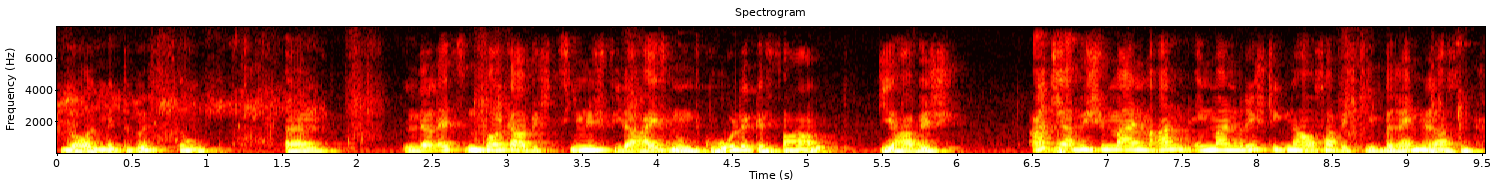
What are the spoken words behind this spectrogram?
Lol, mit Rüstung. Ähm, in der letzten Folge habe ich ziemlich viele Eisen und Kohle gefahren. Die habe ich. Ah, die habe ich in meinem An in meinem richtigen Haus habe ich die brennen lassen.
